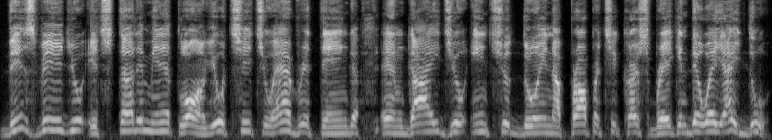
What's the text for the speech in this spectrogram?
This video, it's 30 minutes long. You teach you everything and guide you into doing a property curse breaking the way I do.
